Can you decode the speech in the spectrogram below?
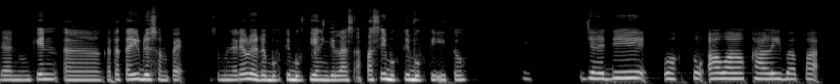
Dan mungkin uh, kata tadi udah sampai sebenarnya udah ada bukti-bukti yang jelas. Apa sih bukti-bukti itu? Jadi waktu awal kali Bapak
